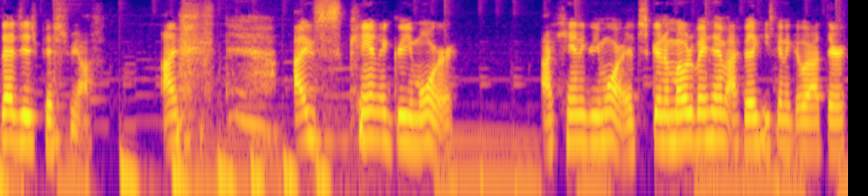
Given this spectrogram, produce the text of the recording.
That just pissed me off. I I can't agree more. I can't agree more. It's gonna motivate him. I feel like he's gonna go out there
